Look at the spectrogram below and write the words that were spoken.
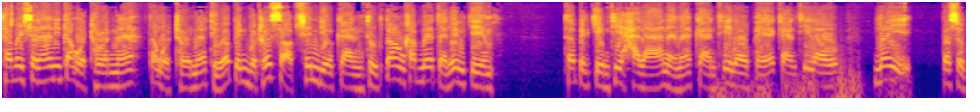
ถ้าไม่ชนะนี่ต้องอดทนนะ ต้องอดทนนะ ถือว่าเป็นบททดสอบเช่นเดียวกัน ถูกต้องครับแม้แต่เล่นเกม ถ้าเป็นเกมที่ฮาลาลนะนะการที่เราแพ้การที่เราไม่ประสบ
